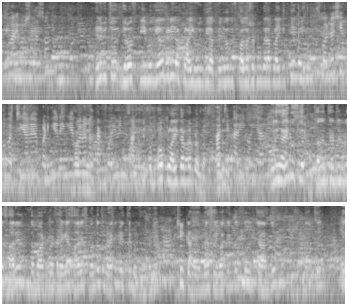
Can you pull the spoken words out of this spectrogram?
ਉਸ ਬਾਰੇ ਕੁਝ ਦੱਸੋਗੇ? ਇਹਦੇ ਵਿੱਚ ਜਦੋਂ ਸਕੀਮ ਹੁੰਦੀ ਹੈ ਨਾ ਜਿਹੜੀ ਅਪਲਾਈ ਹੁੰਦੀ ਹੈ ਆਪਣੀ ਜਦੋਂ ਤੁਸੀਂ ਸਕਾਲਰਸ਼ਿਪ ਵਗੈਰਾ ਅਪਲਾਈ ਕੀਤੀ ਹੈ ਕੋਈ? ਸਕਾਲਰਸ਼ਿਪ ਬੱਚੀਆਂ ਨੇ ਪੜੀਆਂ ਨੇਗੀਆਂ ਪਰ ਹਾਲ ਤੱਕ ਕੋਈ ਵੀ ਨਹੀਂ ਸਾਨੂੰ ਉਹ- ਉਹ ਅਪਲਾਈ ਕਰਨਾ ਪੈਂਦਾ। ਹਾਂਜੀ ਕਰੀ ਹੋਈ ਹੈ ਵੀ। ਉਹਦੀ ਹੈਗੀ ਕੋਈ ਸਲਿੱਪ ਸਰ ਇੱਥੇ ਜਿਹੜੇ ਸਾਰੇ ਡਿਪਾਰਟਮੈਂਟ ਹੈਗੇ ਆ, ਸਾਰੇ ਸੰਬੰਧਿਤ ਮਹਿਕਮੇ ਇੱਥੇ ਮੌਜੂਦ ਨੇ। ਠੀਕ ਆ। ਅਹ ਮੈਂ ਸੇਵਾ ਕੇਂਦਰ ਤੋਂ ਇੰਚਾਰਜ ਸਤਨਾਮ ਸਿੰਘ ਤੇ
